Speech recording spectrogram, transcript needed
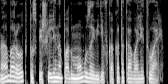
Наоборот, поспешили на подмогу, завидев, как атаковали твари.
